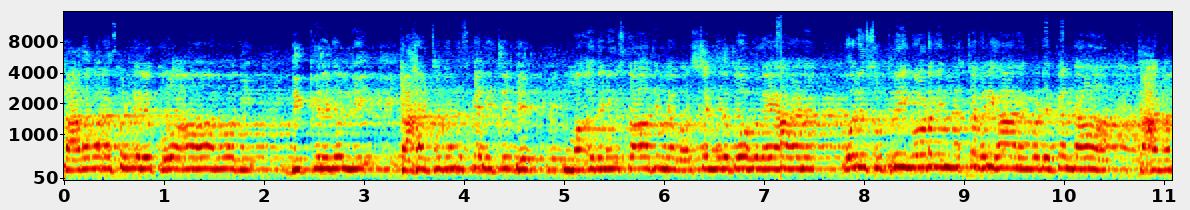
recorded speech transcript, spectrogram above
തടവറക്കുള്ളിൽ ഖുർആാനോദി ദിക്റ് ചൊല്ലി തഹജ്ജുദ് നിസ്കരിച്ചിട്ട് മഹദനി ഉസ്താദിന്റെ വർഷങ്ങൾ പോവുകയാണ് ഒരു സുപ്രീം കോടതി നഷ്ടപരിഹാരം കൊടുക്കണ്ട. കാരണം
